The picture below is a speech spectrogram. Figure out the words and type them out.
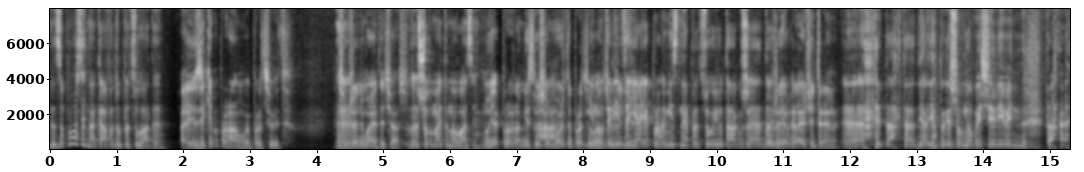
запросять на кафедру працювати. А з якими програмами ви працюєте? Чи вже не маєте часу? Що ви маєте на увазі? Ну, як програміст, ви ще можете працювати? Ні, ну дивіться, я як програміст не працюю, так вже. Ви вже як граючий тренер. Е, Так, так, я, я перейшов на вищий рівень. Та,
